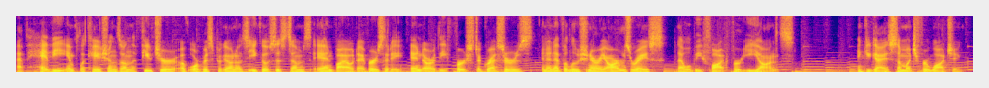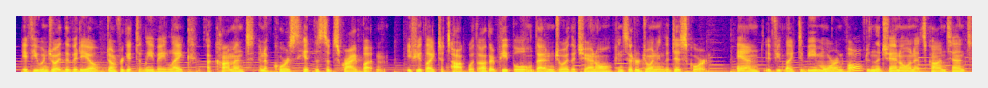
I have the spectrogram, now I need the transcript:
have heavy implications on the future of Orbis Pogona's ecosystems and biodiversity, and are the first aggressors in an evolutionary arms race that will be fought for eons. Thank you guys so much for watching. If you enjoyed the video, don't forget to leave a like, a comment, and of course hit the subscribe button. If you'd like to talk with other people that enjoy the channel, consider joining the Discord. And if you'd like to be more involved in the channel and its content,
